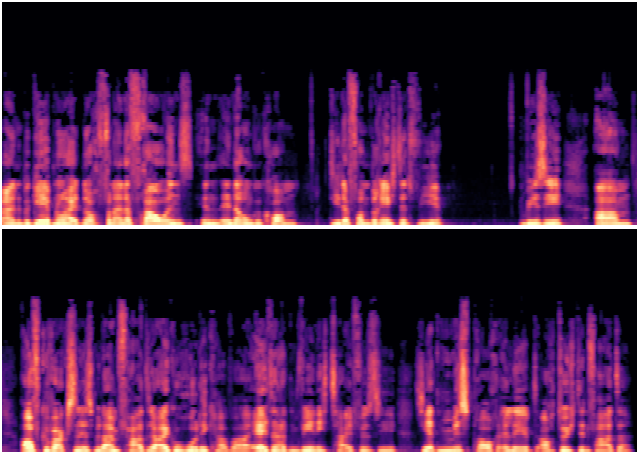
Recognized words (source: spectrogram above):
eine Begebenheit noch von einer Frau in, in Erinnerung gekommen, die davon berichtet, wie wie sie ähm, aufgewachsen ist mit einem Vater, der Alkoholiker war. Eltern hatten wenig Zeit für sie. Sie hat Missbrauch erlebt, auch durch den Vater.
